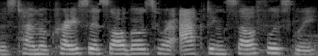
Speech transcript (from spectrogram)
This time of crisis, all those who are acting selflessly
